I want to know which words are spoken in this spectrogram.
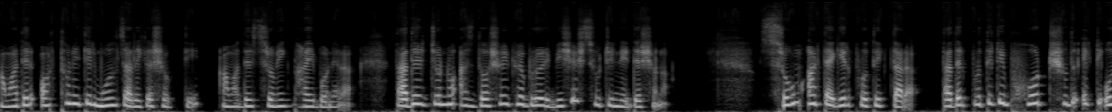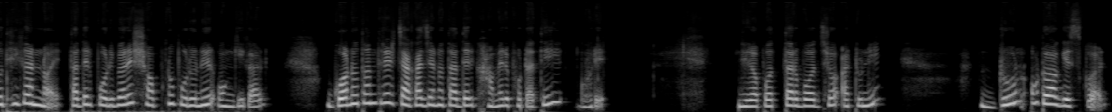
আমাদের অর্থনীতির মূল চালিকা শক্তি আমাদের শ্রমিক ভাই বোনেরা তাদের জন্য আজ দশই ফেব্রুয়ারি বিশেষ ছুটির নির্দেশনা। শ্রম আর ত্যাগের প্রতীক তারা। তাদের প্রতিটি ভোট শুধু একটি অধিকার নয়, তাদের পরিবারের স্বপ্ন পূরণের অঙ্গীকার। গণতন্ত্রের চাকা যেন তাদের ঘামের ফোটাতেই ঘুরে। নিরাপত্তার বজ্র আটুনি, ড্রোন ও ডগ স্কোয়াড।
